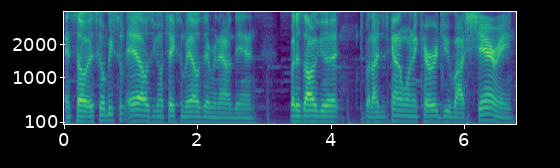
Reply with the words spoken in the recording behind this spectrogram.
And so it's gonna be some L's. You're gonna take some L's every now and then, but it's all good. But I just kind of want to encourage you by sharing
